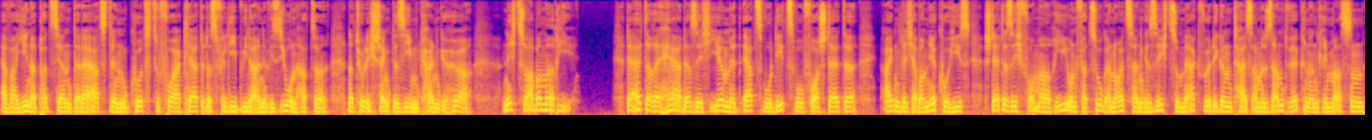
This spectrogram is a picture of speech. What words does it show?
Er war jener Patient, der der Ärztin kurz zuvor erklärte, dass Philipp wieder eine Vision hatte. Natürlich schenkte sie ihm kein Gehör. Nicht so aber Marie. Der ältere Herr, der sich ihr mit R2D2 vorstellte, eigentlich aber Mirko hieß, stellte sich vor Marie und verzog erneut sein Gesicht zu merkwürdigen, teils amüsant wirkenden Grimassen,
